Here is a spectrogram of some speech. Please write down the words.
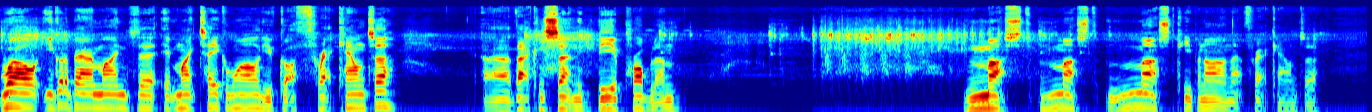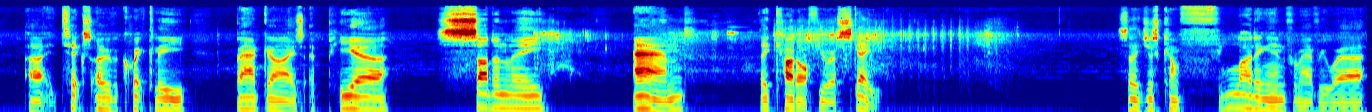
well, you've got to bear in mind that it might take a while. You've got a threat counter. Uh, that can certainly be a problem. Must, must, must keep an eye on that threat counter. Uh, it ticks over quickly. Bad guys appear suddenly and they cut off your escape. So they just come flooding in from everywhere.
